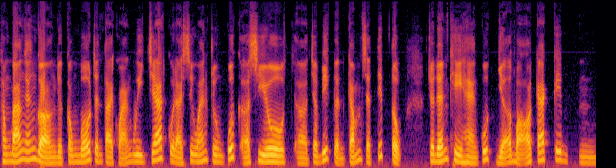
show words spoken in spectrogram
Thông báo ngắn gọn được công bố trên tài khoản WeChat của Đại sứ quán Trung Quốc ở Seoul uh, cho biết lệnh cấm sẽ tiếp tục cho đến khi Hàn Quốc dỡ bỏ các cái um,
